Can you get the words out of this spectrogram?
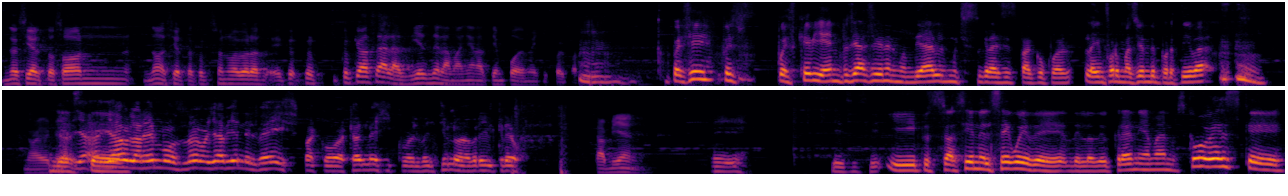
no es cierto, son. No es cierto, creo que son 9 horas. Eh, creo, que va a ser a las 10 de la mañana, tiempo de México, el partido. Mm, pues sí, pues, pues qué bien, pues ya se viene el Mundial. Muchas gracias, Paco, por la información deportiva. ya, este ya, hablaremos luego, ya viene el BASE, Paco, acá en México, el 21 de abril, creo. También. Sí. Sí, sí, Y pues así en el segue de, de lo de Ucrania, man, pues, ¿cómo ves que...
